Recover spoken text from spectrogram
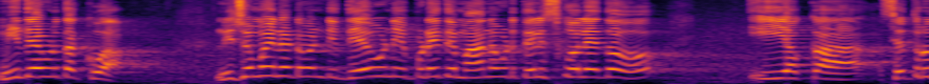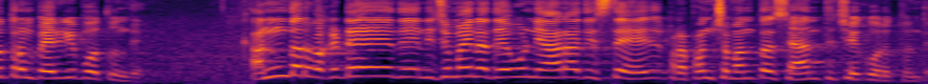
మీ దేవుడు తక్కువ. నిజమైనటువంటి దేవుడిని ఎప్పుడైతే మానవుడు తెలుసుకోలేదో ఈ యొక్క శత్రుత్వం పెరిగిపోతుంది. అందరూ ఒకటే దే- నిజమైన దేవుణ్ణి ఆరాధిస్తే ప్రపంచమంతా శాంతి చేకూరుతుంది.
